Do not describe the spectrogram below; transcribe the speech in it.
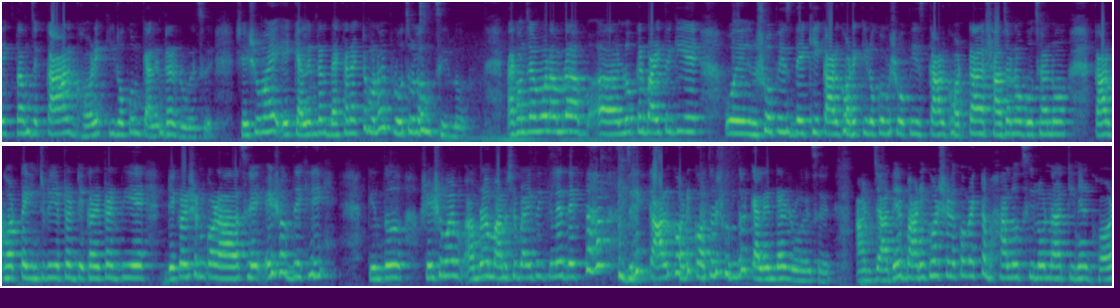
দেখতাম যে কার ঘরে কীরকম ক্যালেন্ডার রয়েছে। সেই সময় এই ক্যালেন্ডার দেখার একটা মনে হয় প্রচলন ছিল। এখন যেমন আমরা লোকের বাড়িতে গিয়ে ওই শোপিস দেখি, কার ঘরে কীরকম শোপিস কার ঘরটা সাজানো, গোছানো, কার ঘরটা ইন্টেরিয়রটা ডেকোরেটর দিয়ে ডেকোরেশন করা আছে, এইসব দেখি। কিন্তু সেই সময় আমরা মানুষের বাড়িতে গেলে দেখতাম যে কার ঘরে কত সুন্দর ক্যালেন্ডার রয়েছে। আর যাদের বাড়িঘর সেরকম একটা ভালো ছিল না, টিনের ঘর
